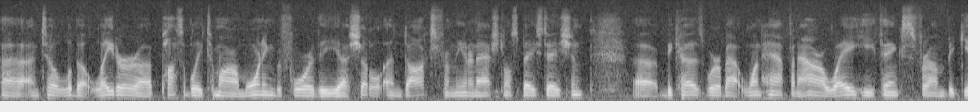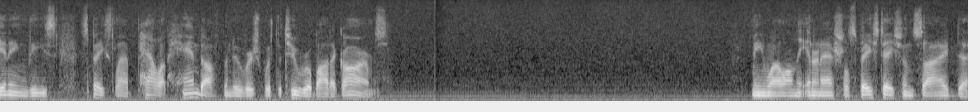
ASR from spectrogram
uh, until a little bit later, uh, possibly tomorrow morning before the uh, shuttle undocks from the International Space Station. Uh, because we're about one half an hour away, he thinks, from beginning these Spacelab pallet handoff maneuvers with the two robotic arms. Meanwhile, on the International Space Station side, uh,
